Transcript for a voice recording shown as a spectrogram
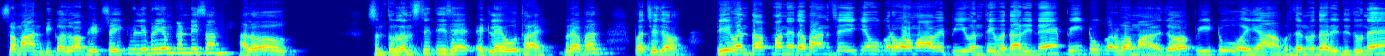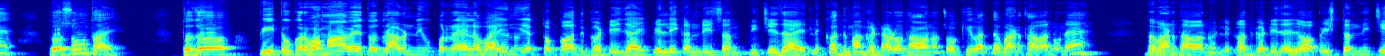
સમાન. Because of it's equilibrium condition હાલો સંતુલન સ્થિતિ છે. એટલે એવું થાય. બરાબર? પછી જો ટી વન તાપમાને દબાણ છે એ કેવું કરવામાં આવે? પી વનથી વધારીને પી ટુ કરવામાં આવે. જો પી ટુ અહીંયા વજન વધારી દીધું ને, તો શું થાય? તો જો પી ટુ કરવામાં આવે તો દ્રાવણની ઉપર રહેલા વાયુનું એક તો કદ ઘટી જાય, પેલી કન્ડિશન નીચે જાય, એટલે કદમાં ઘટાડો થવાનો ચોખ્ખી વાત. દબાણ થવાનું ને? દબાણ થવાનું, એટલે કદ ઘટી જાય. જો પિસ્ટન નીચે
